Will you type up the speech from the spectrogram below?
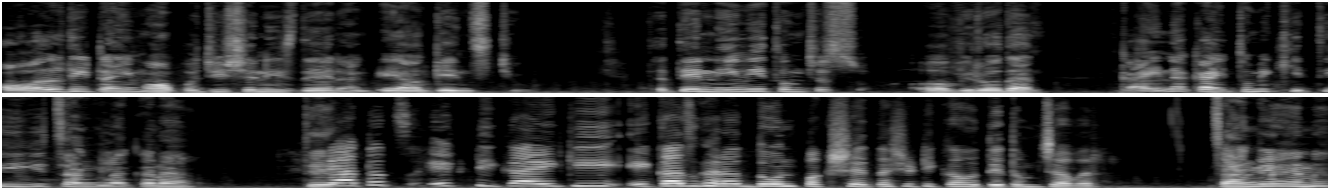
all the time opposition is there against you तर ते नेहमी तुमच्या विरोधात. काही ना काही तुम्ही कितीही चांगला करा. ते त्यातच एक टीका आहे की एकाच घरात दोन पक्ष आहेत अशी टीका होते तुमच्यावर. चांगलं आहे ना?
